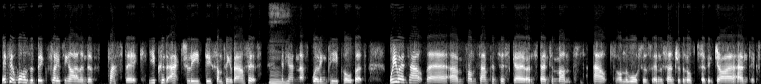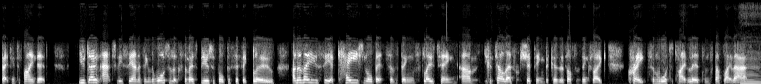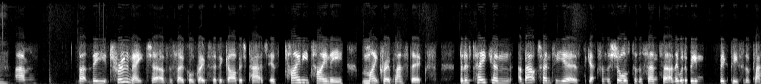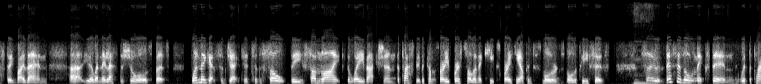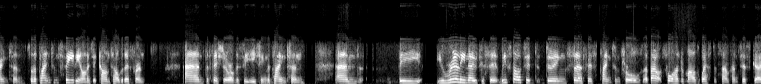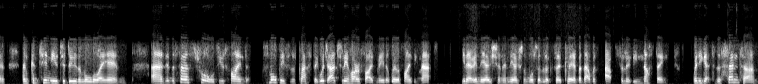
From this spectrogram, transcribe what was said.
if it was a big floating island of plastic, you could actually do something about it mm. if you had enough willing people. But we went out there um, from San Francisco and spent a month out on the waters in the center of the North Pacific Gyre and expecting to find it. You don't actually see anything. The water looks the most beautiful Pacific blue. And although you see occasional bits of things floating, um, you can tell they're from shipping because it's often things like crates and watertight lids and stuff like that. Mm. Um, but the true nature of the so called Great Pacific Garbage Patch is tiny, tiny microplastics that have taken about 20 years to get from the shores to the center. And they would have been big pieces of plastic by then, uh, you know, when they left the shores. But when they get subjected to the salt, the sunlight, the wave action, the plastic becomes very brittle and it keeps breaking up into smaller and smaller pieces. Mm. So this is all mixed in with the plankton. So the plankton's feeding on it, it can't tell the difference. And the fish are obviously eating the plankton. And the you really notice it. We started doing surface plankton trawls about 400 miles west of San Francisco and continued to do them all the way in. And in the first trawls, you'd find small pieces of plastic, which actually horrified me that we were finding that you know, in the ocean, in the ocean water that looked so clear, but that was absolutely nothing. When you get to the center,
